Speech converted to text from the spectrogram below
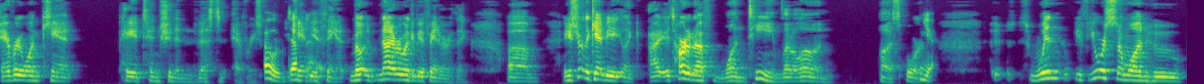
everyone can't pay attention and invest in every sport. Oh, definitely. You can't be a fan. Not everyone can be a fan of everything. Um, and you certainly can't be like, I, it's hard enough one team, let alone a sport. Yeah. When, if you're someone who,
